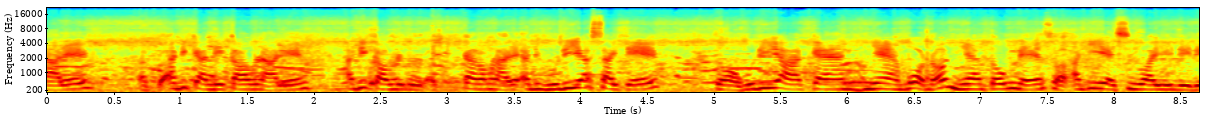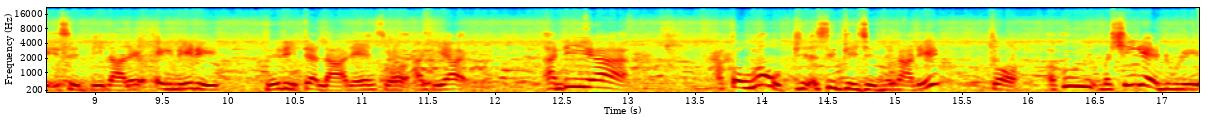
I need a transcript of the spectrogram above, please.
လာတယ်အဒီကန်လေးကောင်းလာတယ်အဒီကောင်းလေးကောင်းလာတယ်အဒီဝီရီယာစိုက်တယ်ဆိုတော့ဝီရီယာကန်ညံပေါ့နော်ညံသုံးတယ်ဆိုတော့အဒီရဲ့စီဝါရေးလေးတွေအဆင်ပြေလာတယ်အိမ်လေးတွေလေးတွေတက်လာတယ်ဆိုတော့အဒီကအန်ဒီကအကုန်လုံးကိုအဆင်ပြေချင်နေတာလေဆိုတော့အခုမရှိတဲ့လူတွေ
